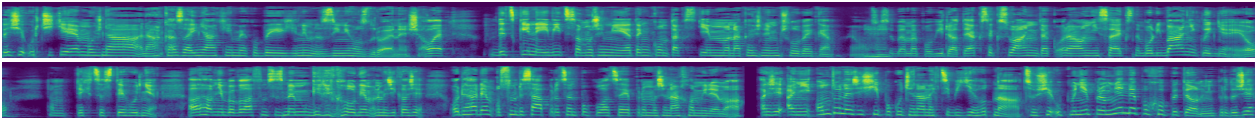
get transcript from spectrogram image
takže určitě je možná nákaza i nějakým jakoby jiným z jiného zdroje než, ale vždycky nejvíc samozřejmě je ten kontakt s tím nakaženým člověkem, jo, co si budeme povídat, jak sexuální, tak orální sex, nebo líbání klidně, jo. Tam těch cest je hodně. Ale hlavně bavila jsem se s mým ginekologem, on mi říkal, že odhadem 80% populace je promořená chlamydema. A že ani on to neřeší, pokud žena nechce být těhotná, což je úplně pro mě nepochopitelný, protože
